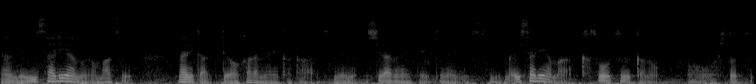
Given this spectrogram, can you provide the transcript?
なのでイーサリアムがまず何かってわからない方はですね調べなきゃいけないですし、まあ、イーサリアムは仮想通貨の一つ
